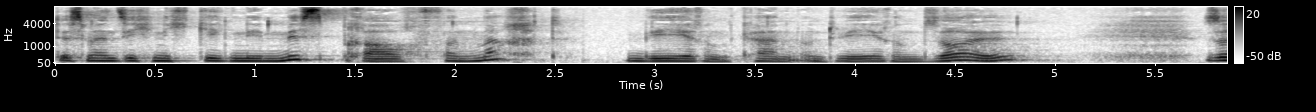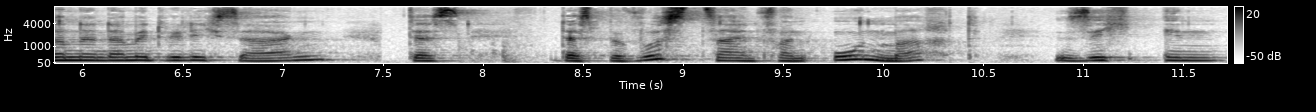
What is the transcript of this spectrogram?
dass man sich nicht gegen den Missbrauch von Macht wehren kann und wehren soll, sondern damit will ich sagen, dass das Bewusstsein von Ohnmacht sich in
